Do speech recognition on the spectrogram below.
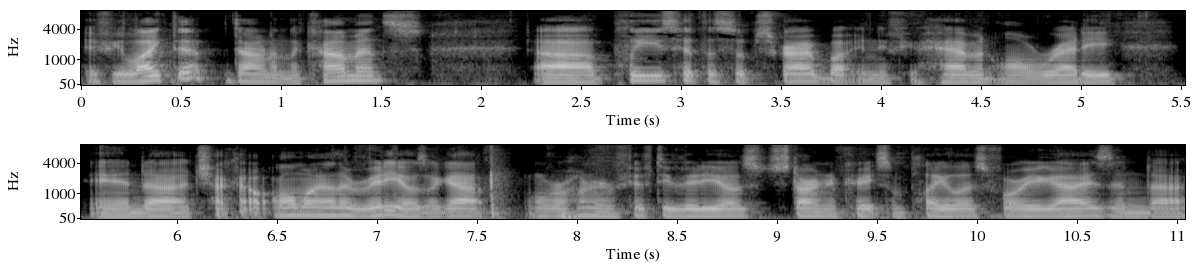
if you liked it down in the comments. Uh, please hit the subscribe button if you haven't already. And uh, check out all my other videos. I got over 150 videos starting to create some playlists for you guys. And uh,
